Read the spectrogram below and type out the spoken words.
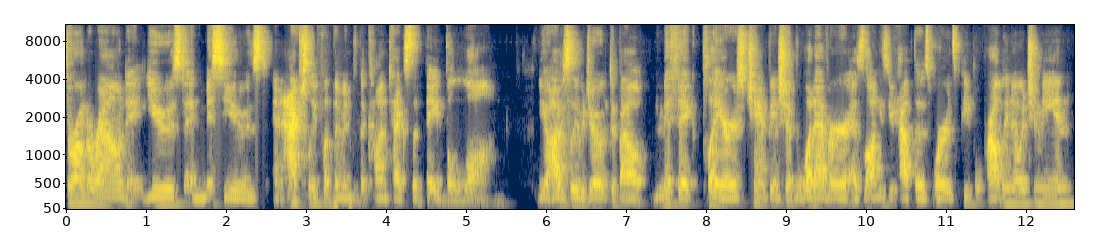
thrown around and used and misused and actually put them into the context that they belong. You know, obviously, we joked about mythic players, championship, whatever. As long as you have those words, people probably know what you mean.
